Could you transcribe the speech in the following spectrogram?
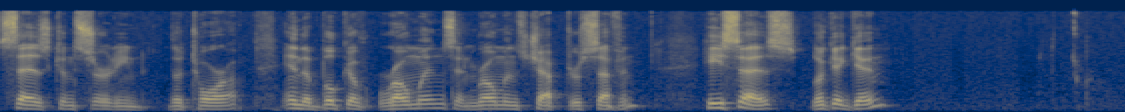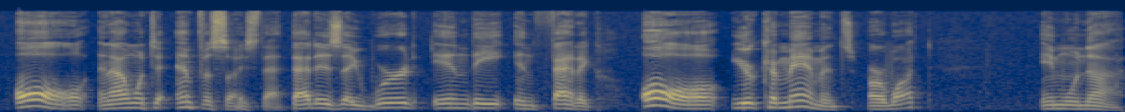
says concerning the Torah in the book of Romans in Romans chapter 7. He says, look again, all, and I want to emphasize that, that is a word in the emphatic. All your commandments are what? Emunah,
